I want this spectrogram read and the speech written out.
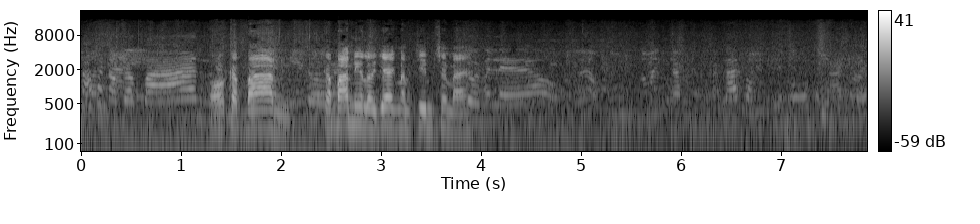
เข้าขนมกลับบ้านอ๋อกลับบ้าน กลับบ้านนี่เราแยกน้ำจิ้มใช่ไหม โดยมาแล้วร้านทองสีโอกลับบ้านเลย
